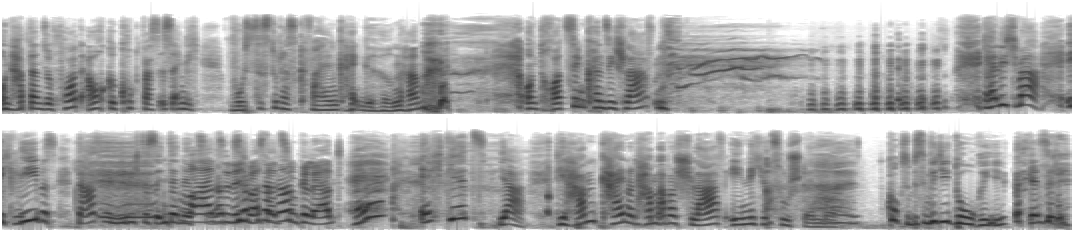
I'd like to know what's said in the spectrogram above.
und habe dann sofort auch geguckt, was ist eigentlich, wusstest du, dass Quallen kein Gehirn haben? und trotzdem können sie schlafen. Ehrlich wahr, ich liebe es. Dafür liebe ich das Internet. Wahnsinnig was dazu gelernt. Hä? Echt jetzt? Ja, die haben kein und haben aber schlafähnliche Zustände. Guck, so ein bisschen wie die Dori. Kennst du die?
